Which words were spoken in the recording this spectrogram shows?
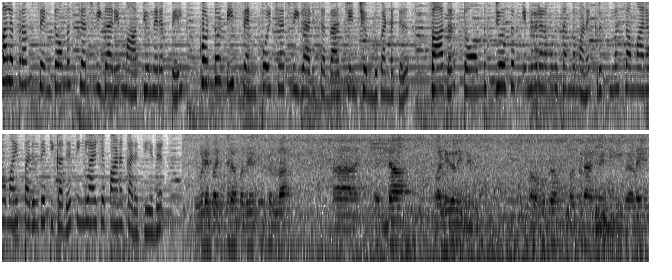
മലപ്പുറം സെന്റ് തോമസ് ചർച്ച് വികാരി മാത്യു നിരപ്പിൽ കൊണ്ടോട്ടി സെന്റ് പോൾ ചർച്ച് വികാരി Sebastian Chempukandathil father Thomas Joseph എന്നിവരടങ്ങുന്ന സംഘമാണ് ക്രിസ്മസ് സമ്മാനവുമായി പതിവ് തെറ്റിക്കാതെ തിങ്കളാഴ്ച പാണക്കടത്തിയത് ഇവിടെ പരിസര പ്രദേശത്തുള്ള എല്ലാ പള്ളികളിലും സൗഹൃദം പങ്കിടാൻ വേണ്ടി ഈ വേളയിൽ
